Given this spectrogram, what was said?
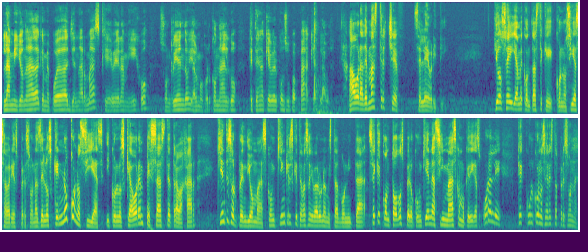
la millonada que me pueda llenar más que ver a mi hijo sonriendo y a lo mejor con algo que tenga que ver con su papá que aplauda. Ahora, de Masterchef Celebrity. Yo sé, ya me contaste que conocías a varias personas. De los que no conocías y con los que ahora empezaste a trabajar, ¿quién te sorprendió más? ¿Con quién crees que te vas a llevar una amistad bonita? Sé que con todos, pero ¿con quién así más? Como que digas, órale, qué cool conocer a esta persona.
